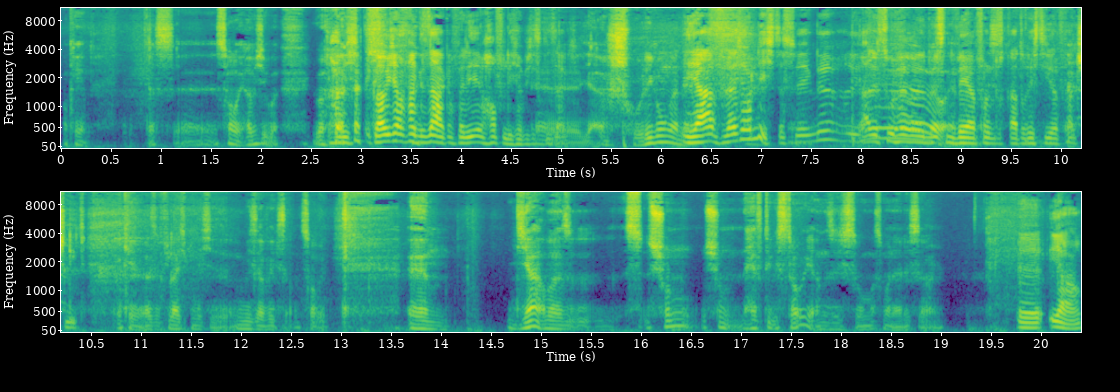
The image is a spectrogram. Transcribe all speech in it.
okay. Das, äh, sorry, habe ich über, über Habe ich, glaube ich, einfach gesagt. Hoffentlich habe ich das gesagt. äh, ja, Entschuldigung an Ja, vielleicht auch nicht. Deswegen, ne? Alle Zuhörer wissen, wer von uns gerade richtig oder falsch liegt. Okay, also vielleicht bin ich äh, ein mieser Wichser, sorry. Ähm, ja, aber es ist schon, schon eine heftige Story an sich, so muss man ehrlich sagen. Äh, ja.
